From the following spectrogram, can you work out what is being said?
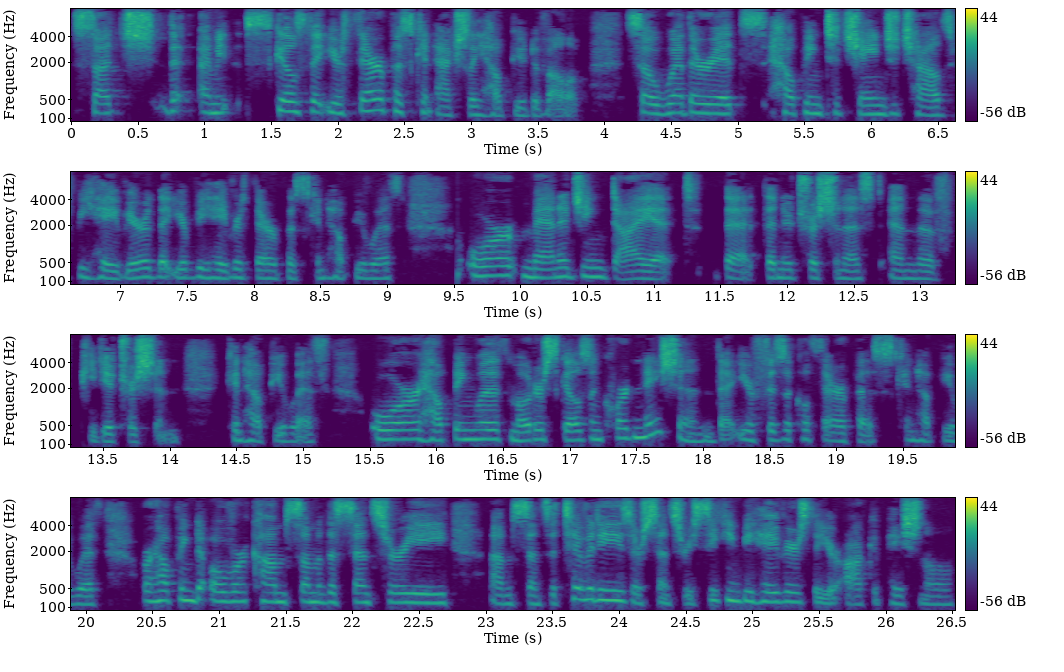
such that i mean skills that your therapist can actually help you develop. So whether it's helping to change a child's behavior that your behavior therapist can help you with or managing diet that the nutritionist and the pediatrician can help you with, or helping with motor skills and coordination that your physical therapist can help you with, or helping to overcome some of the sensory um, sensitivities or sensory seeking behaviors that your occupational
